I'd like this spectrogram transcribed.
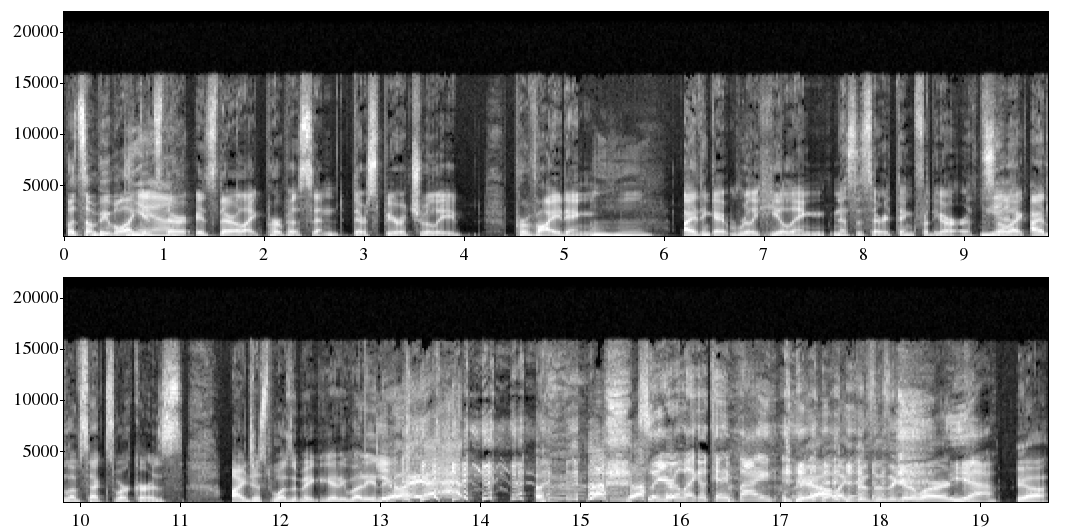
but some people like Yeah. it's their it's their like purpose, and they're spiritually providing. Mm-hmm. I think a really healing, necessary thing for the earth. Yeah. So like, I love sex workers. I just wasn't making any money Yeah. it. so you're like, okay, bye. yeah, like this isn't gonna work. yeah. Yeah.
